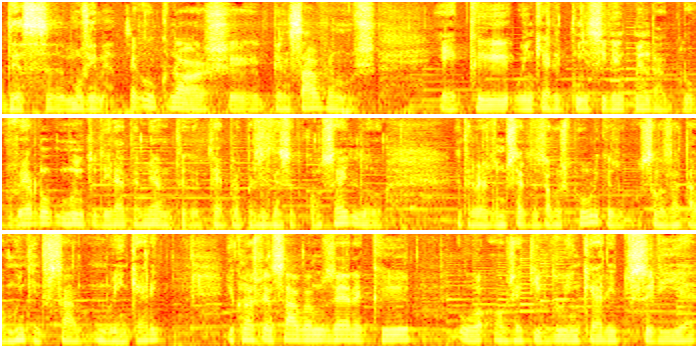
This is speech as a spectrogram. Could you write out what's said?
desse movimento? O que nós pensávamos é que o inquérito tinha sido encomendado pelo Governo, muito diretamente até pela Presidência do Conselho, através do Ministério das Obras Públicas. O Salazar estava muito interessado no inquérito e o que nós pensávamos era que o objetivo do inquérito seria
